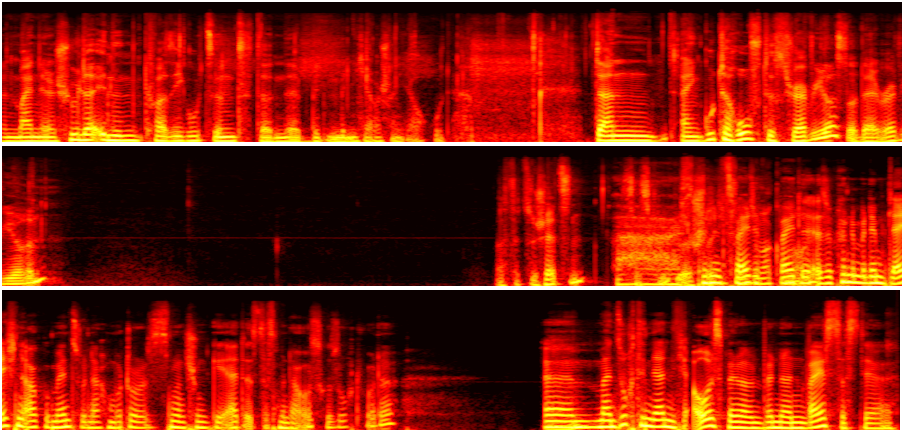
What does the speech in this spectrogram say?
wenn meine SchülerInnen quasi gut sind, dann äh, bin, bin ich ja wahrscheinlich auch gut. Dann ein guter Ruf des Reviewers oder der Reviewerin. Was würdest du schätzen? Ist das gut Ah, es könnte zweite, beide, also könnte mit dem gleichen Argument, so nach Motto, dass man schon geehrt ist, dass man da ausgesucht wurde. Ähm, man sucht ihn ja nicht aus, wenn man, wenn man weiß, dass der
